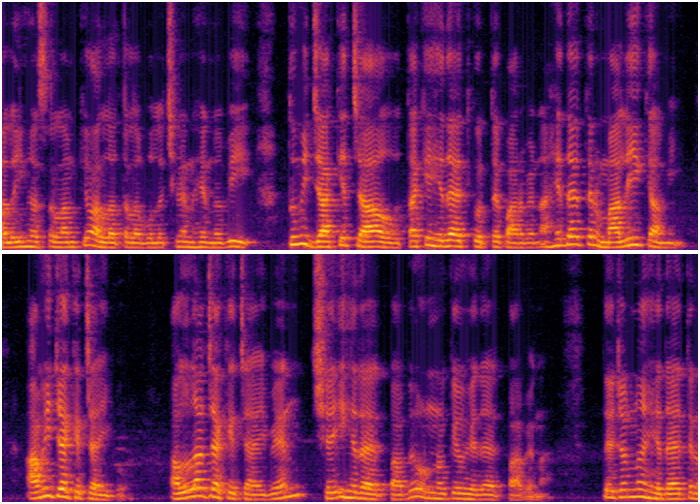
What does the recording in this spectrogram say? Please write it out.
আলাইহি আসাল্লামকেও আল্লাহ তালা বলেছিলেন, হে নবী, তুমি যাকে চাও তাকে হেদায়েত করতে পারবে না। হেদায়েতের মালিক আমি আমি যাকে চাইব, আল্লাহ যাকে চাইবেন, সেই হেদায়েত পাবে, অন্য কেউ হেদায়েত পাবে না। তো এই জন্য হেদায়েতের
